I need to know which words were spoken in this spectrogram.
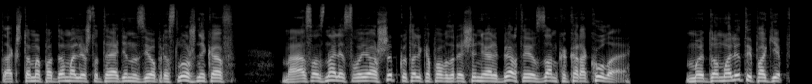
так что мы подумали, что ты один из его прислужников. Мы осознали свою ошибку только по возвращению Альберта из замка Каракула. Мы думали, ты погиб.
